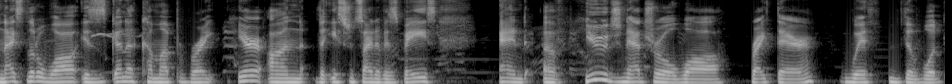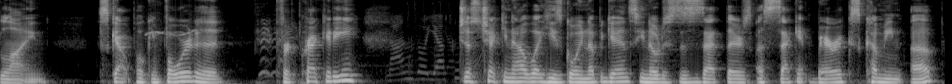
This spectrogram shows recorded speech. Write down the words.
Nice little wall is gonna come up right here on the eastern side of his base, and a huge natural wall right there with the wood line. Scout poking forward uh, for Crackedy. Just checking out what he's going up against. He notices that there's a second barracks coming up.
